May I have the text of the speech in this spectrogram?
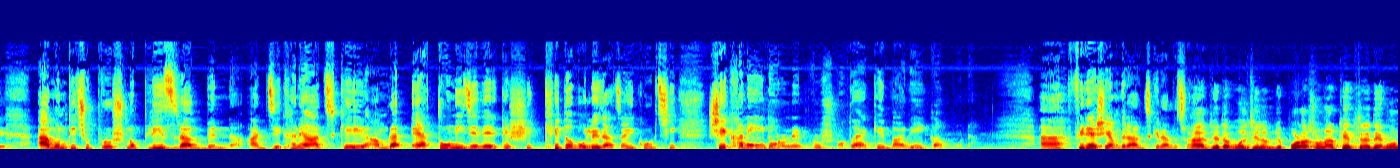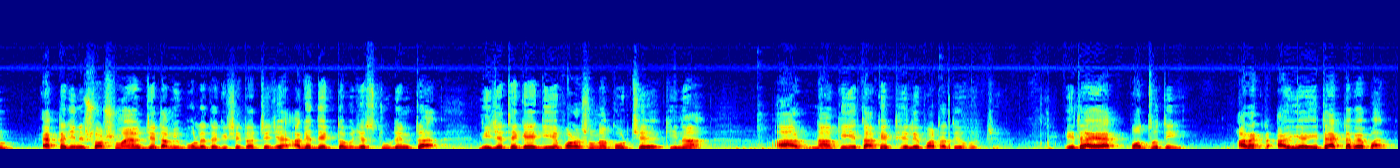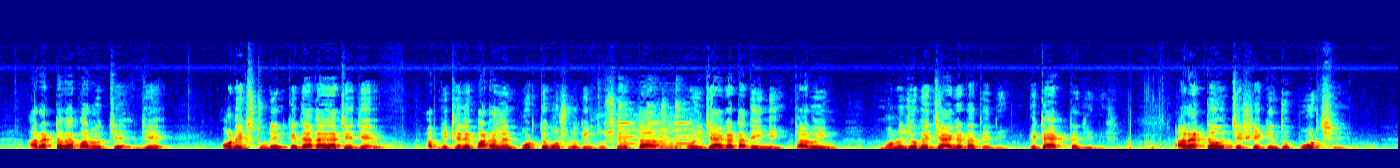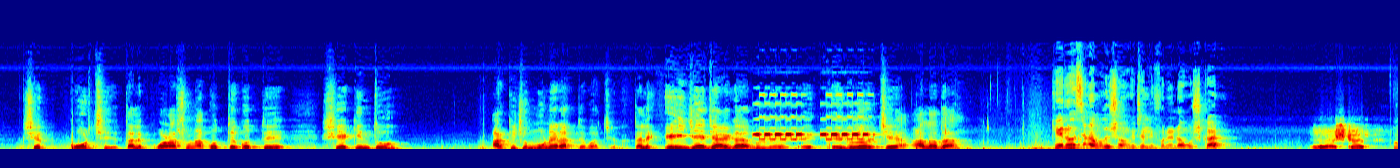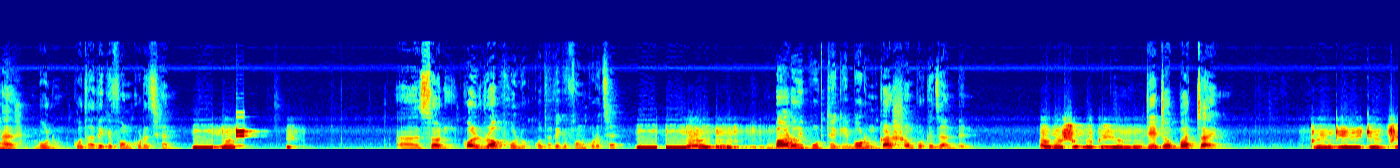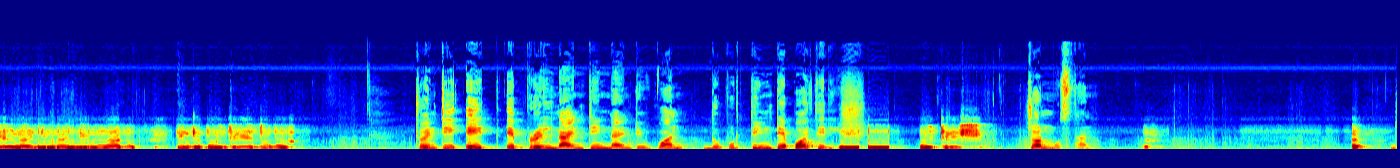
এমন কিছু প্রশ্ন প্লিজ রাখবেন না। আর যেখানে আজকে আমরা এত নিজেদেরকে শিক্ষিত বলে যাচাই করছি সেখানে এই ধরনের প্রশ্ন তো একেবারেই কাম্য না। ফিরে আসি আমাদের আজকের আলোচনা হ্যাঁ যেটা বলছিলাম যে পড়াশোনার ক্ষেত্রে দেখুন একটা জিনিস সবসময় যেটা আমি বলে থাকি সেটা হচ্ছে যে আগে দেখতে হবে যে স্টুডেন্টটা নিজে থেকে গিয়ে পড়াশোনা করছে কি না আর না কি তাকে ঠেলে পাঠাতে হচ্ছে। এটা এক পদ্ধতি আর একটা এটা একটা ব্যাপার। আর একটা ব্যাপার হচ্ছে যে, অনেক স্টুডেন্টকে দেখা গেছে যে, আপনি ঠেলে পাঠালেন, পড়তে বসল, কিন্তু সে তার ওই জায়গাটাতেই নেই, তার ওই মনোযোগের জায়গাটাতে নেই। এটা একটা জিনিস। আর একটা হচ্ছে, সে কিন্তু পড়ছে। সে পড়ছে, তাহলে পড়াশোনা করতে করতে সে কিন্তু আর কিছু মনে রাখতে পারছে না। তাহলে এই যে জায়গাগুলো এ- এইগুলো হচ্ছে আলাদা? কে রয়েছেন আমাদের সঙ্গে টেলিফোনে? নমস্কার। নমস্কার। হ্যাঁ বলুন কোথা থেকে ফোন করেছেন? সরি কল ড্রপ হলো। কোথা থেকে ফোন করেছেন? বারুইপুর। বারুইপুর থেকে। বলুন কার সম্পর্কে জানবেন? আমার সম্পর্কে জানব। Date of birth time twenty eight April nineteen nineteen one তিনটে পঁয়ত্রিশ দুপুর। Twenty eight April nineteen ninety one দুপুর তিনটে পঁয়ত্রিশ। জন্মস্থান।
